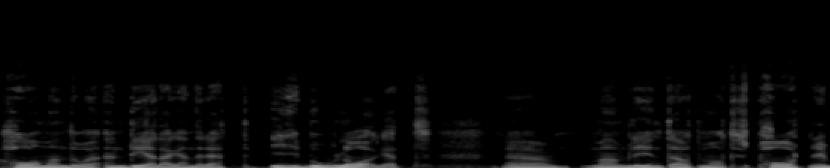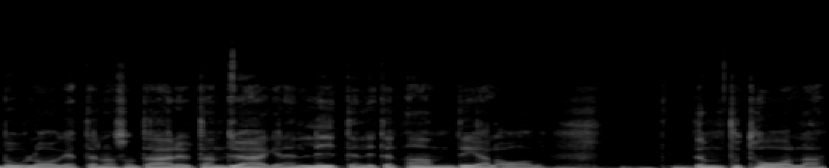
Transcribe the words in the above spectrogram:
har man då en delägande rätt i bolaget. Eh, man blir inte automatiskt partner i bolaget eller något sånt där utan du äger en liten liten andel av de totala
